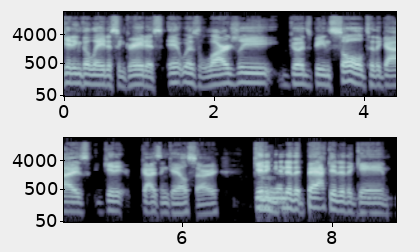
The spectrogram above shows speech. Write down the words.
getting the latest and greatest it was largely goods being sold to the guys getting guys and gals sorry getting Mhm. into the back into the game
